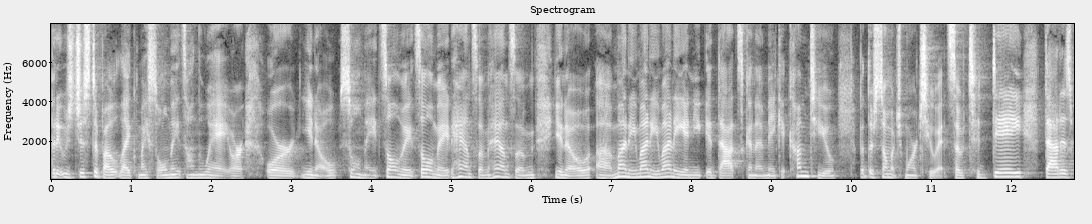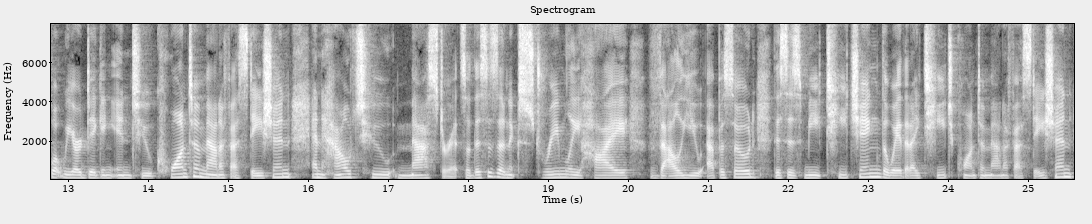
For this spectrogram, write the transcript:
But it was just about like my soulmate's on the way or or you know soulmate soulmate soulmate handsome handsome you know uh, money money money. And you, it, that's going to make it come to you. But there's so much more to it. So today that is what we are digging into quantum manifestation and how to master it. So, this is an extremely high value episode. This is me teaching the way that I teach quantum manifestation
